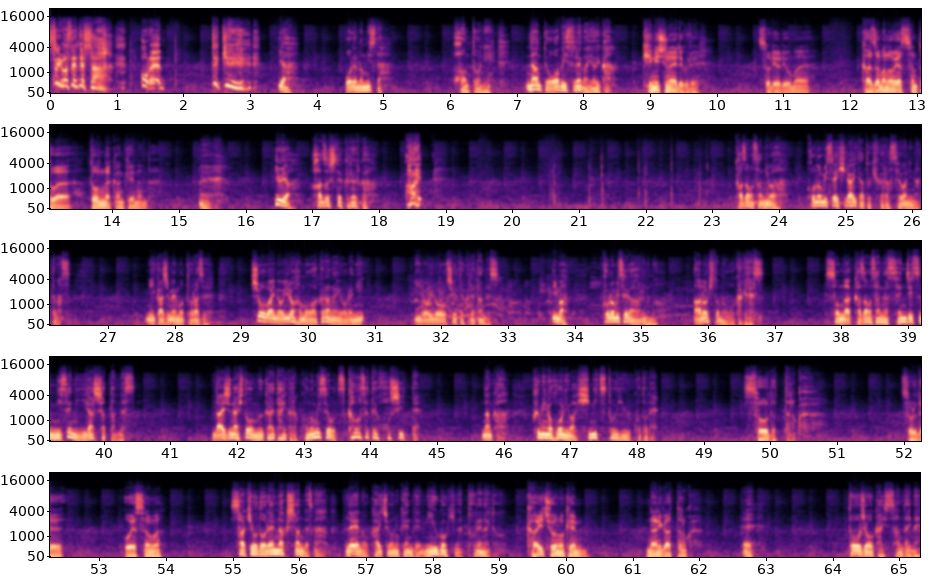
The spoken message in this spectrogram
すいませんでした。俺てっきり。いや俺のミスだ。本当に。なんてお詫びすればよいか。気にしないでくれ。それよりお前風間のおやっさんとはどんな関係なんだ？ええ。ゆうや外してくれるか？はい。風間さんにはこの店開いた時から世話になってます。みかじめも取らず商売のいろはもわからない俺にいろいろ教えてくれたんです。今この店があるのもあの人のおかげです。そんな風間さんが先日店にいらっしゃったんです。大事な人を迎えたいからこの店を使わせてほしいって。なんか組の方には秘密ということで。そうだったのか。それでおやっさんは？先ほど連絡したんですが例の会長の件で身動きが取れないと会長の件何があったのか？ええ。東上会三代目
